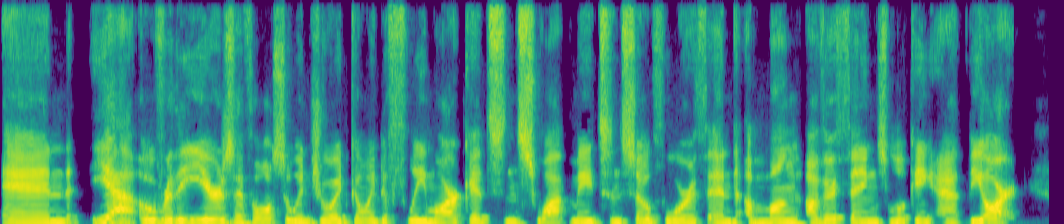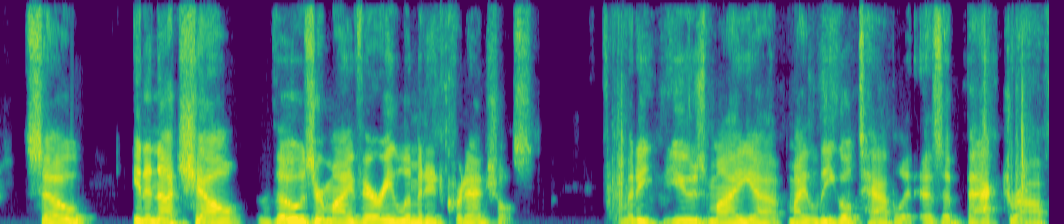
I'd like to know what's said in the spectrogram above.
And yeah, over the years, I've also enjoyed going to flea markets and swap meets and so forth, and among other things, looking at the art. So, in a nutshell, those are my very limited credentials. I'm going to use my uh, my legal tablet as a backdrop.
